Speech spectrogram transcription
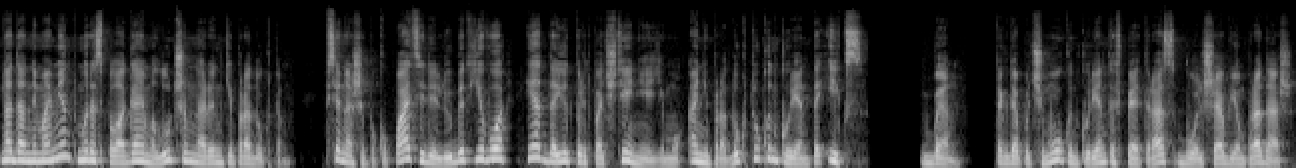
На данный момент мы располагаем лучшим на рынке продуктом. Все наши покупатели любят его и отдают предпочтение ему, а не продукту конкурента X. Бен. Тогда почему у конкурента в 5 раз больше объем продаж?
